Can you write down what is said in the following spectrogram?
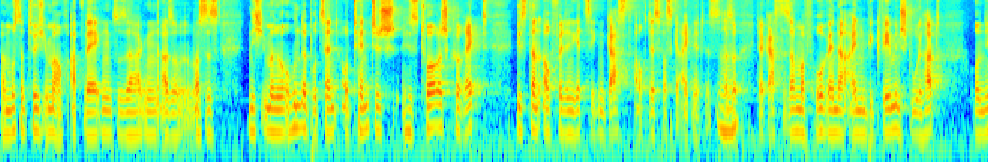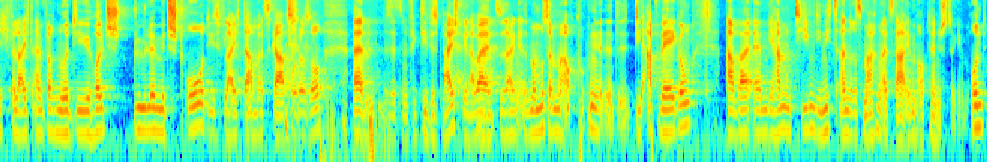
Man muss natürlich immer auch abwägen, zu sagen, also was ist nicht immer nur 100% authentisch, historisch korrekt, ist dann auch für den jetzigen Gast auch das, was geeignet ist. Mhm. Also der Gast ist auch mal froh, wenn er einen bequemen Stuhl hat und nicht vielleicht einfach nur die Holzstühle mit Stroh, die es vielleicht damals gab oder so. Ähm, das ist jetzt ein fiktives Beispiel, aber ja. zu sagen, also man muss immer auch gucken, die Abwägung. Aber ähm, wir haben ein Team, die nichts anderes machen, als da eben authentisch zu geben. Und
